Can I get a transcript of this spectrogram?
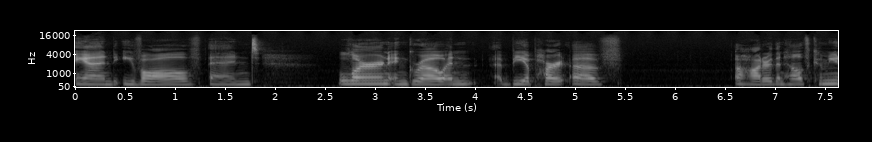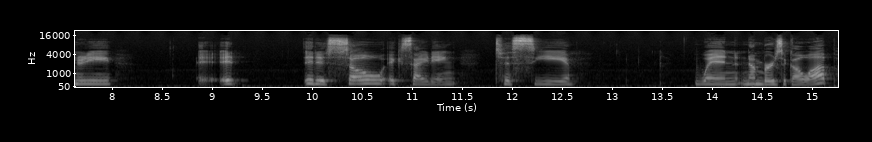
and evolve and learn and grow and be a part of a hotter than health community. It it is so exciting to see when numbers go up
